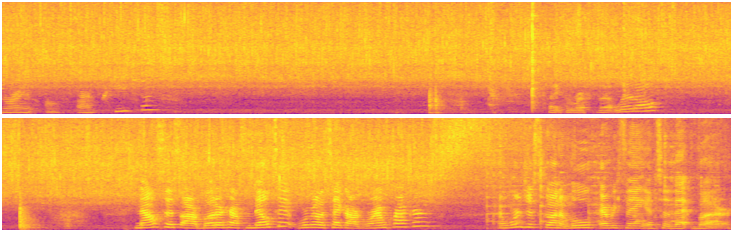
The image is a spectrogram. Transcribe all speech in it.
drain off our peaches. Take the rest of that lid off. Now since our butter has melted, we're going to take our graham crackers and we're just going to move everything into that butter.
